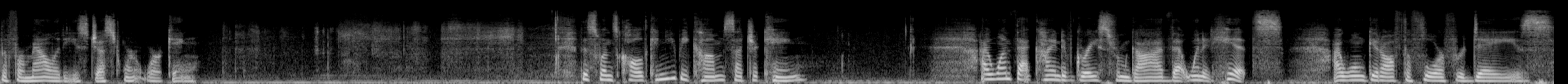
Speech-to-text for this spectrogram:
The formalities just weren't working. This one's called Can You Become Such a King? I want that kind of grace from God that when it hits, I won't get off the floor for days.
